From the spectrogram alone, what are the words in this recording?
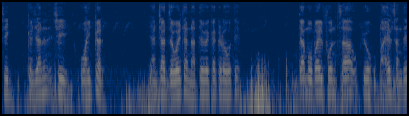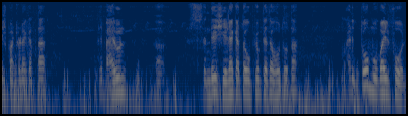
श्री गजानन श्री वायकर यांच्या जवळच्या नातेवाईकाकडे होते. त्या मोबाईल फोनचा उपयोग बाहेर संदेश पाठवण्याकरता आणि बाहेरून संदेश येण्याकरता उपयोग त्याचा होत होता. आणि तो mobile phone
